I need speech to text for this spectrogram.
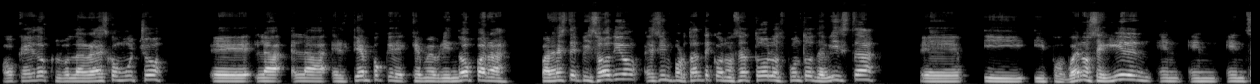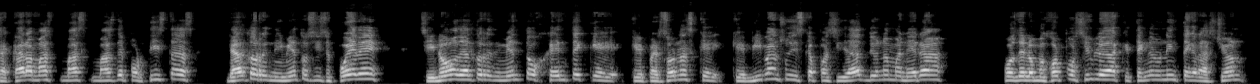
Ok, Doc, pues le agradezco mucho eh, la, la, el tiempo que, que me brindó para, para este episodio. Es importante conocer todos los puntos de vista eh, y, y, pues bueno, seguir en, en, en, en sacar a más, más, más deportistas de alto rendimiento si se puede, si no de alto rendimiento, gente que, que personas que, que vivan su discapacidad de una manera pues de lo mejor posible, ¿verdad? Que tengan una integración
